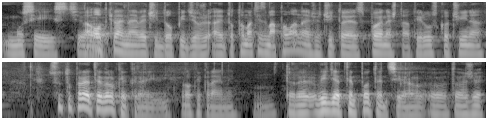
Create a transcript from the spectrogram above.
musí ísť... A odkiaľ je najväčší dopyt? Že aj toto máte zmapované? Že či to je Spojené štáty, Rusko, Čína? Sú to práve tie veľké krajiny. Veľké krajiny. Hm. Ktoré vidia ten potenciál toho, že...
